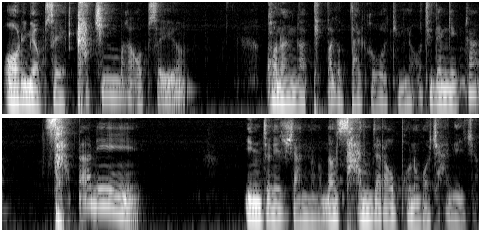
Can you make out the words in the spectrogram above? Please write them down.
어림이 없어요. 갇힌 바가 없어요. 고난과 핍박이 없다 할것 같으면 어떻게 됩니까? 사단이 인정해주지 않는 건넌 산자라고 보는 것이 아니죠.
